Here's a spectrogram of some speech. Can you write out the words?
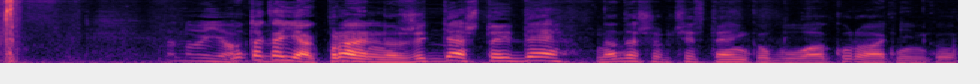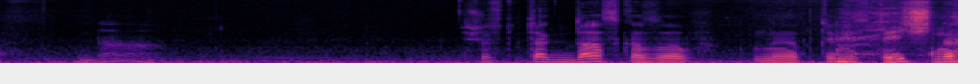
Та ну, а як? Ну так а як, правильно, життя ж то йде, треба, щоб чистенько було, акуратненько. Да. Щось ти так да сказав, не оптимістично.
